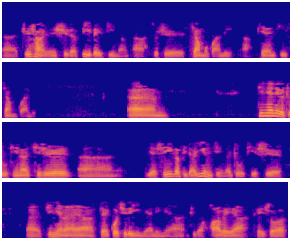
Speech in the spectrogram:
呃职场人士的必备技能啊，就是项目管理啊，PMP 项目管理。嗯，今天这个主题呢，其实呃也是一个比较应景的主题，是呃近年来啊，在过去的一年里面啊，这个华为啊，可以说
